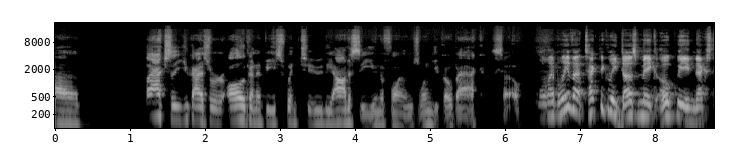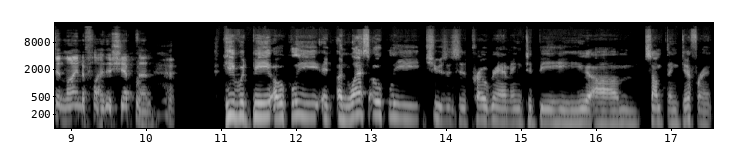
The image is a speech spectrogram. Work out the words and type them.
uh actually you guys are all going to be switched to the odyssey uniforms when you go back so. Well, I believe that technically does make Oakley next in line to fly the ship. Then. He would be oakley unless oakley chooses his programming to be um something different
